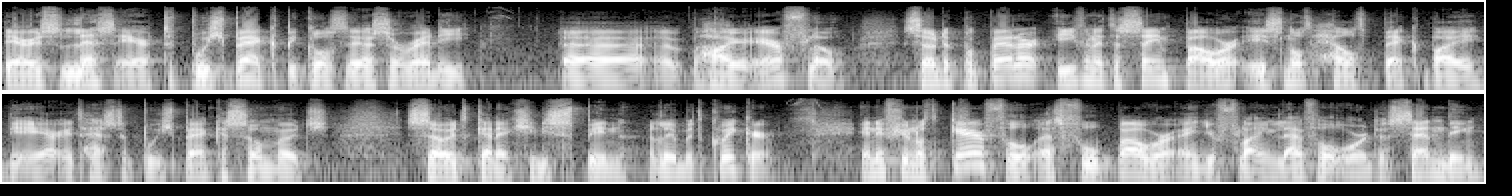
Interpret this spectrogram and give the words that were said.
there is less air to push back because there's already uh, higher airflow. So the propeller, even at the same power, is not held back by the air it has to push back so much, so it can actually spin a little bit quicker. And if you're not careful at full power and you're flying level or descending,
